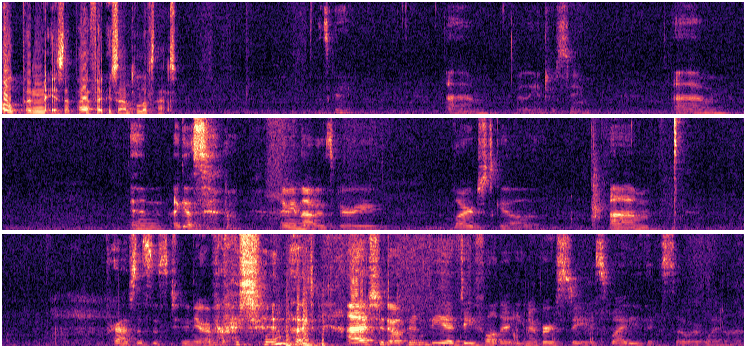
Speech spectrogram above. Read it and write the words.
Open is a perfect example of that. That's great. Um, really interesting. Um, and I guess, I mean, that was very large scale. Um, perhaps this is too narrow of a question, but uh, should open be a default at universities? Why do you think so, or why not?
